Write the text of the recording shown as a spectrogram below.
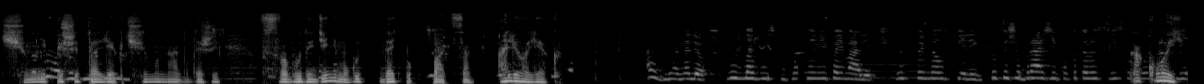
Чё мне пишет Олег? нормально. Чё ему надо? Даже в свободный день могут дать покупаться. Алло, Олег. Адриан, алло, мы в ловушку, под нами поймали. Нас поймал Феликс. Тут еще бражник, у которого свистнул Какой?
